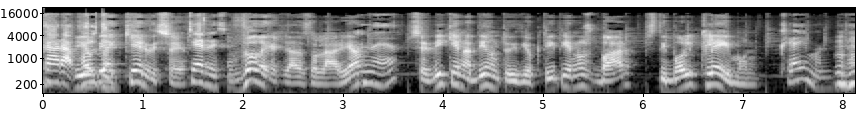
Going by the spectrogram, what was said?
Κάρα Η οποία Βόλτον. κέρδισε, Κέρδισε. 12.000 δολάρια Ναι. σε δίκη εναντίον του ιδιοκτήτη ενός μπαρ στην πόλη Claymon. Κλέιμον. Ναι.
